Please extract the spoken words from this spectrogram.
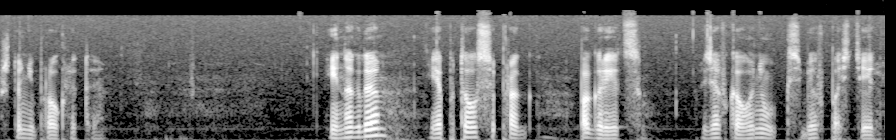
что не проклятая. Иногда я пытался погреться, взяв кого-нибудь к себе в постель.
